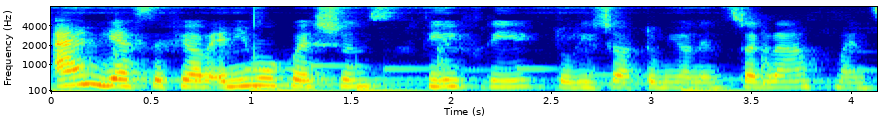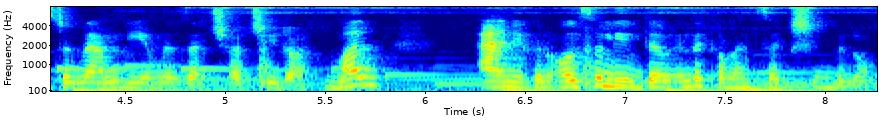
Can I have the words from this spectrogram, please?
And yes, if you have any more questions, feel free to reach out to me on Instagram. My Instagram DM is at shachi.mal and you can also leave them in the comment section below.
